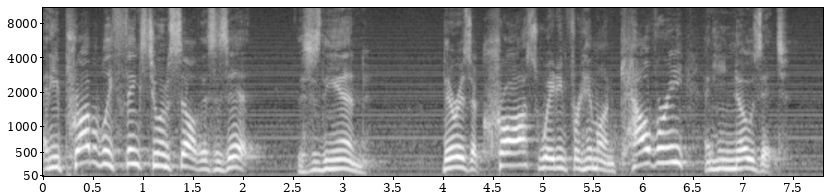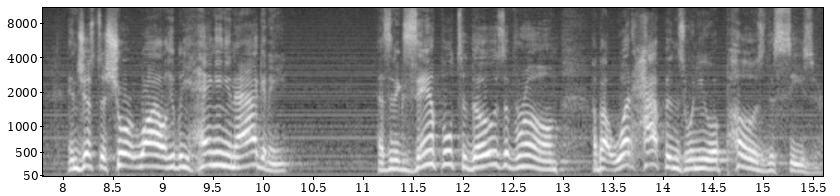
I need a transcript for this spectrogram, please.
And he probably thinks to himself, this is it. This is the end. There is a cross waiting for him on Calvary, and he knows it. In just a short while, he'll be hanging in agony as an example to those of Rome about what happens when you oppose the Caesar.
